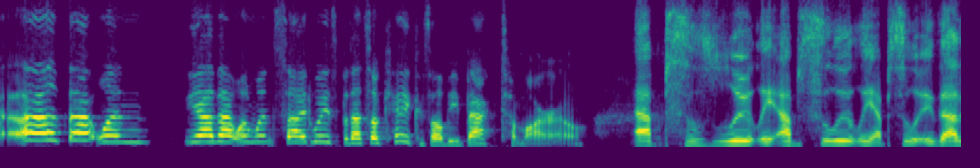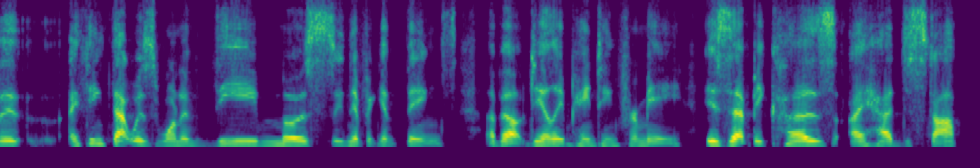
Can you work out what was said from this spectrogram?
uh, that one yeah, that one went sideways, but that's okay because I'll be back tomorrow. Absolutely, absolutely, absolutely. That is, I think that was one of the most significant things about daily painting for me is that because I had to stop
